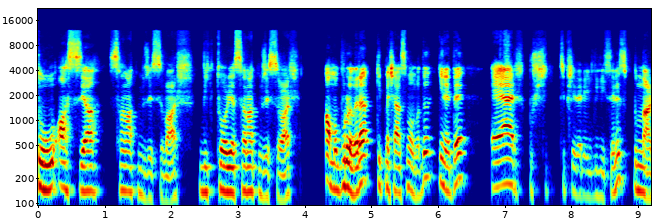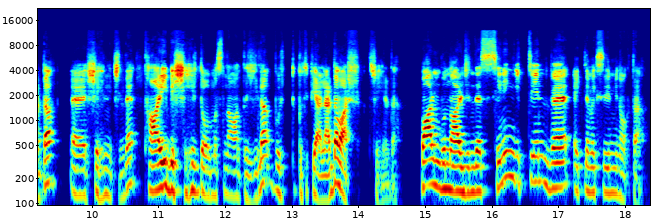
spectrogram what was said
Doğu Asya Sanat Müzesi var. Victoria Sanat Müzesi var. Ama buralara gitme şansım olmadı. Yine de eğer bu tip şeylere ilgiliyseniz bunlar da e, şehrin içinde tarihi bir şehirde olmasının avantajıyla bu, bu tip yerlerde var şehirde. Var mı bunun haricinde senin gittiğin ve eklemek istediğin bir nokta?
